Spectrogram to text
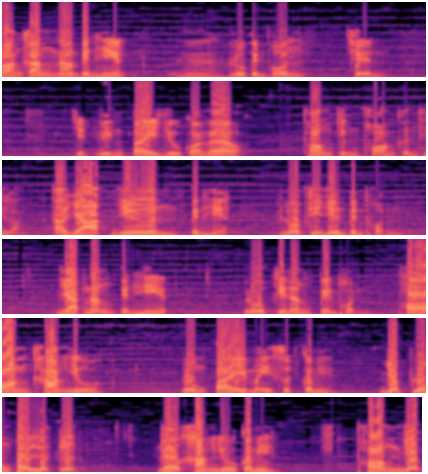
บางครั้งนามเป็นเหตุ รูปเป็นผล เช่น จิตวิ่งไปอยู่ก่อนแล้ว ท้องจึงพองขึ้นทีหลังอาอยากยืนเป็นเหตุ รูปที่ยืนเป็นผล อยากนั่งเป็นเหตุ รูปที่นั่งเป็นผล พองค้างอยู่ ลงไปไม่สุดก็มี ยุบลงไปลึกๆ แล้วค้างอยู่ก็มี พองยุบ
